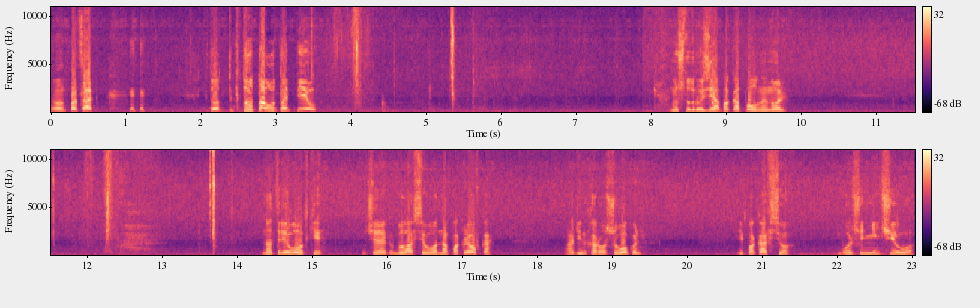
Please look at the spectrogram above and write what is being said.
Вон, подсак. Кто-то утопил. Ну что, друзья, пока полный ноль. На три лодки у человека была всего одна поклевка, один хороший окунь. И пока все. Больше ничего.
